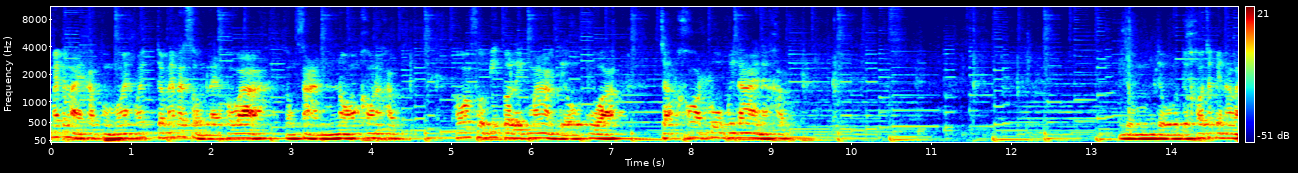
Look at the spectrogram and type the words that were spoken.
ไม่เป็นไรครับ ผมว่าจะไม่ผสมแล้วเพราะว่าสงสารน้องเขานะครับ เพราะว่าโฟบี้ตัวเล็กมาก เดี๋ยวกลัวจะคลอดลูกไม่ได้นะครับเดี๋ยวเดี๋ยวเดี๋ยวเขาจะเป็นอะไร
